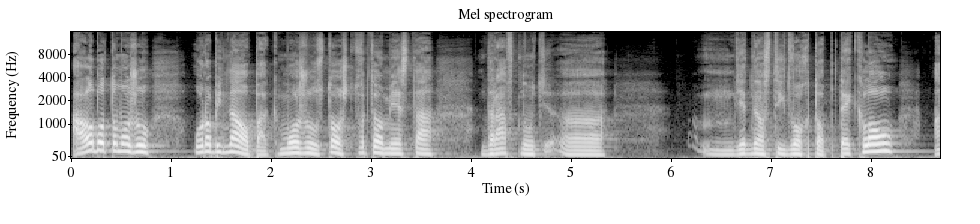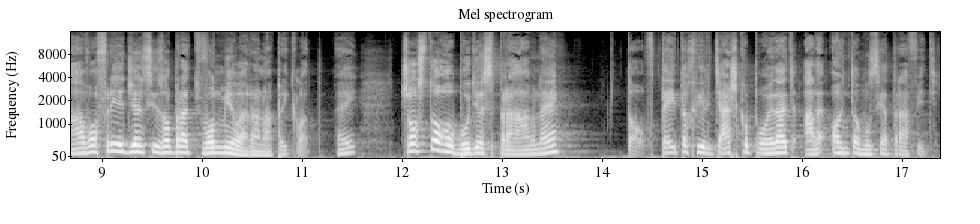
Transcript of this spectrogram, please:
Alebo to môžu urobiť naopak. Môžu z toho 4. miesta draftnúť uh, jedného z tých dvoch top teklov a vo free agency zobrať Von Millera napríklad. Hej? Čo z toho bude správne, to v tejto chvíli ťažko povedať, ale oni to musia trafiť.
